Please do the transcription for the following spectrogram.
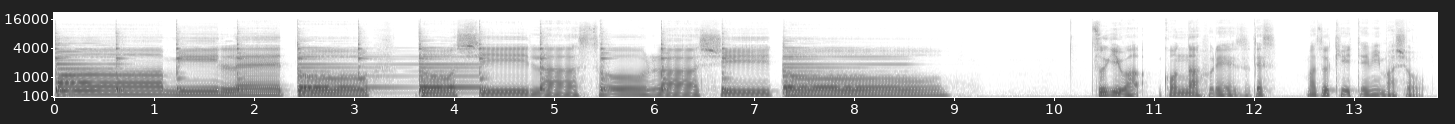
ファミレドドシラソラシド次はこんなフレーズです。まず聞いてみましょう。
